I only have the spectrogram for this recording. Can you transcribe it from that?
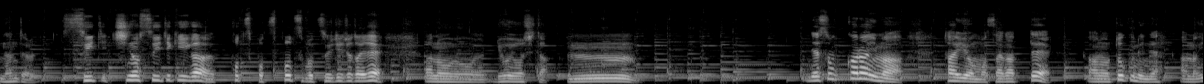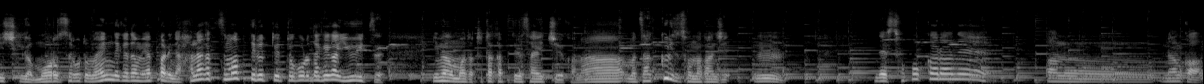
なんだろう、水滴、血の水滴がポツポツポツポツついてる状態で、あのー、療養した。うーん。で、そっから今、体温も下がって、あの、特にね、あの、意識が朦朧することないんだけども、やっぱりね、鼻が詰まってるっていうところだけが唯一、今もまだ戦ってる最中かな。まあ、ざっくりとそんな感じ。うん。で、そこからね、あのー、なんか、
